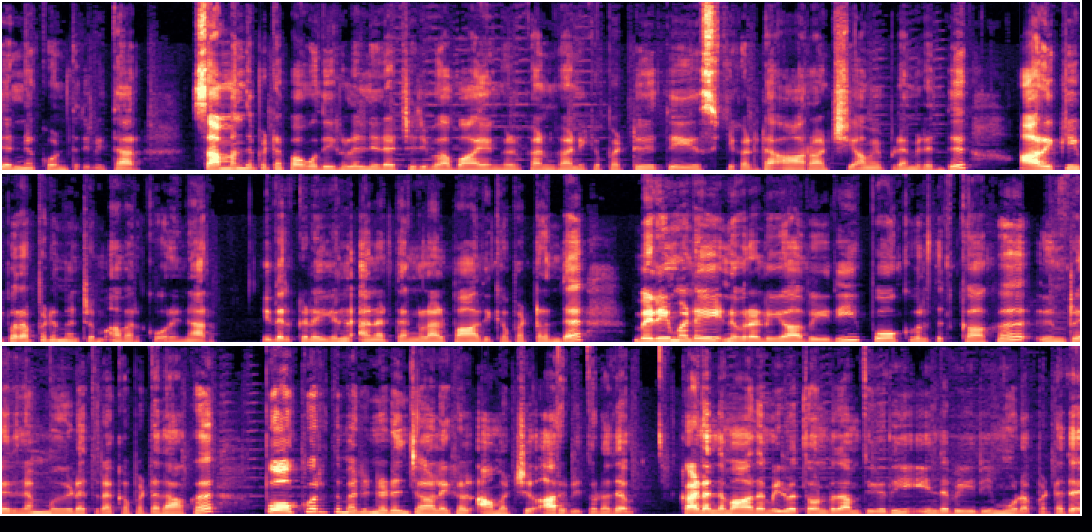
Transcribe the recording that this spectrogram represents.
தென்னகோன் தெரிவித்தார். சம்பந்தப்பட்ட பகுதிகளில் நிலச்சரிவு அபாயங்கள் கண்காணிக்கப்பட்டு தேசிய கட்டட ஆராய்ச்சி அமைப்பிடமிருந்து அறிக்கை புறப்படும் என்றும் அவர் கூறினார். இதற்கிடையில் அனர்த்தங்களால் பாதிக்கப்பட்டிருந்த வெளிமடை நுவரலியா வீதி போக்குவரத்திற்காக இன்றைய தினம் மீள திறக்கப்பட்டதாக போக்குவரத்து மற்றும் நெடுஞ்சாலைகள் அமைச்சு அறிவித்துள்ளது. கடந்த மாதம் இருபத்தொன்பதாம் தேதி இந்த வீதி மூடப்பட்டது.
